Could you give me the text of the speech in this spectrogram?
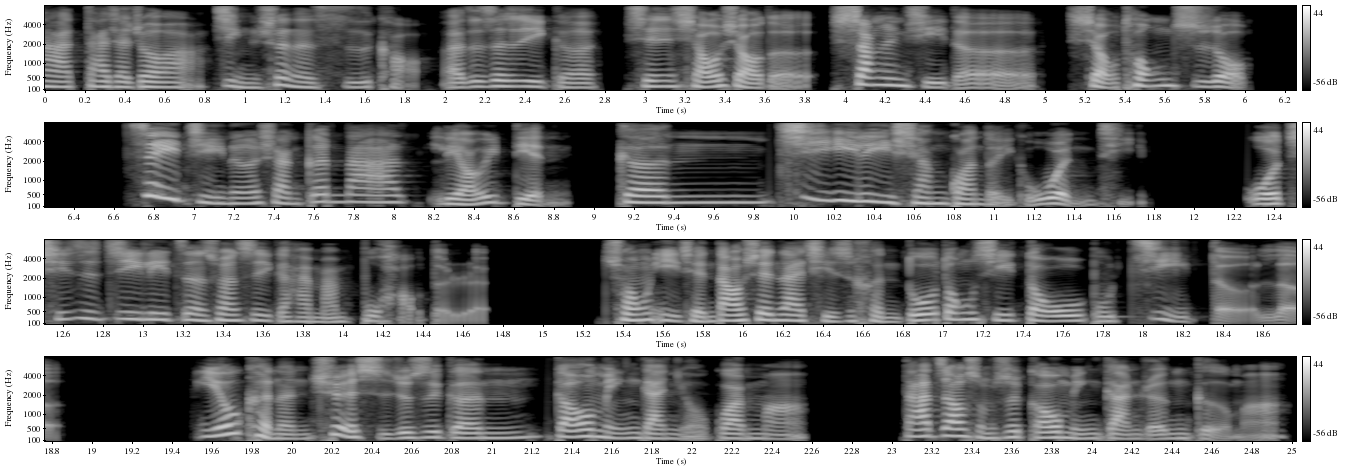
那大家就要谨慎的思考啊！这这是一个先小小的上一集的小通知哦。这一集呢，想跟大家聊一点跟记忆力相关的一个问题。我其实记忆力真的算是一个还蛮不好的人，从以前到现在，其实很多东西都不记得了。也有可能确实就是跟高敏感有关吗？大家知道什么是高敏感人格吗？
